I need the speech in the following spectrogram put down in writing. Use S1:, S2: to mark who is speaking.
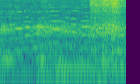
S1: Música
